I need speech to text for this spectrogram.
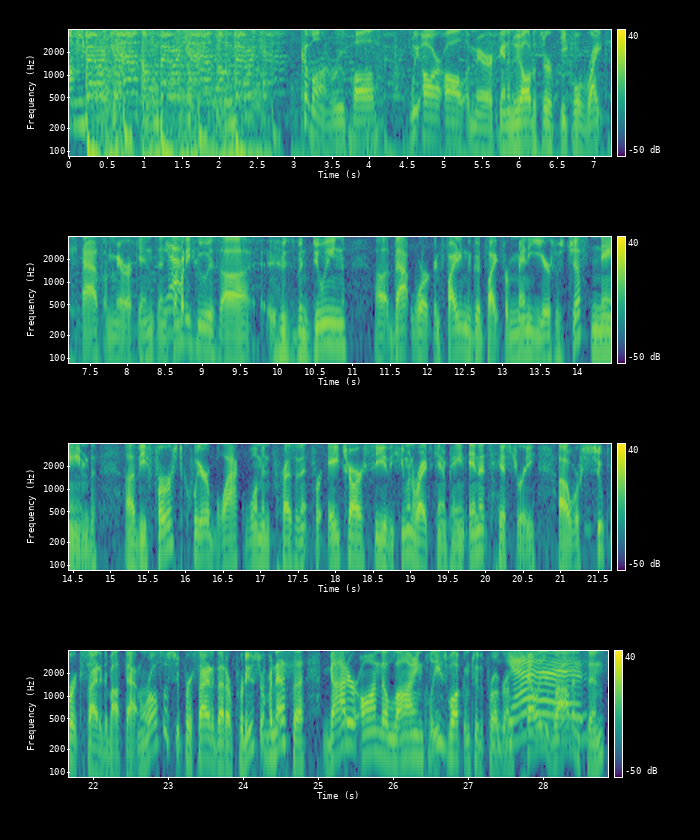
American, American, American. Come on, RuPaul. We are all American, and we all deserve equal rights as Americans. And Yes. somebody who is uh, who's been doing uh, that work and fighting the good fight for many years was just named uh, the first queer black woman president for HRC, the Human Rights Campaign, in its history. Uh, we're super excited about that, and we're also super excited that our producer Vanessa got her on the line. Please welcome to the program Kelley Robinson.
